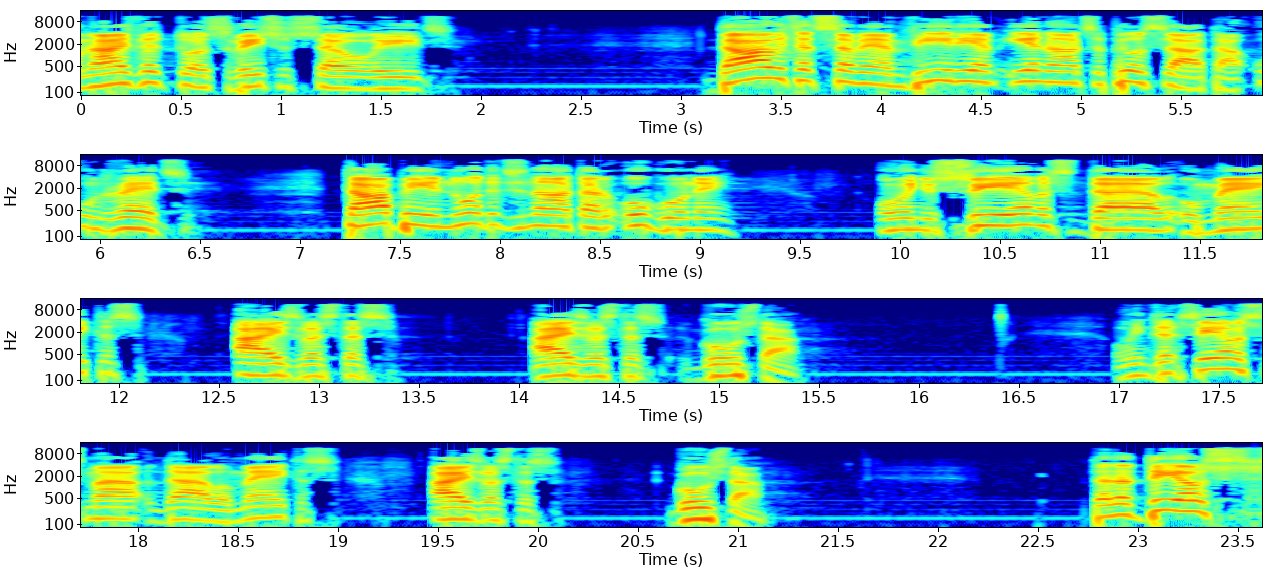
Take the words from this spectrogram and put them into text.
un aizved tos visus sev līdzi. Dāvids ar saviem vīriem ienāca pilsētā un redzi, tā bija nodedzināta ar uguni un viņu sievas, dēli un meitas aizvestas, aizvestas gūstā. Un viņa sievas, dēlu un meitas aizvestas gūstā. Tad Dievs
